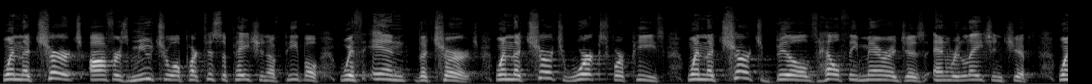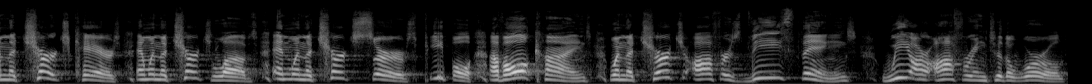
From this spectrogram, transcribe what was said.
when the church offers mutual participation of people within the church, when the church works for peace, when the church builds healthy marriages and relationships, when the church cares, and when the church loves, and when the church serves people of all kinds, when the church offers these things, we are offering to the world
